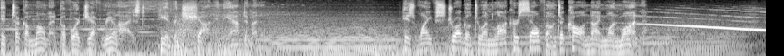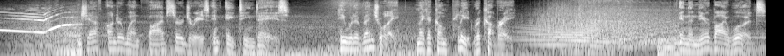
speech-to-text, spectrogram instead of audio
It took a moment before Jeff realized he had been shot in the abdomen. His wife struggled to unlock her cell phone to call 911. Jeff underwent five surgeries in 18 days. He would eventually make a complete recovery. In the nearby woods,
